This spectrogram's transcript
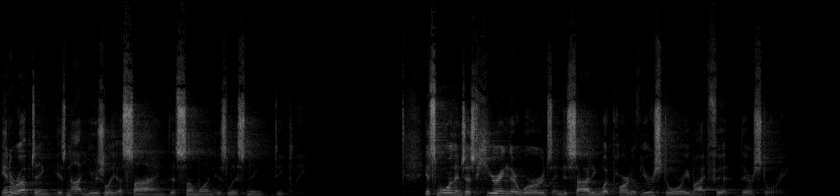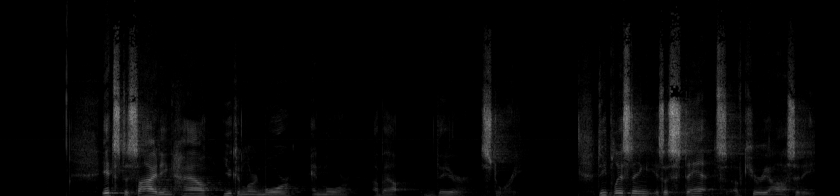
Interrupting is not usually a sign that someone is listening deeply. It's more than just hearing their words and deciding what part of your story might fit their story. It's deciding how you can learn more and more about their story. Deep listening is a stance of curiosity,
